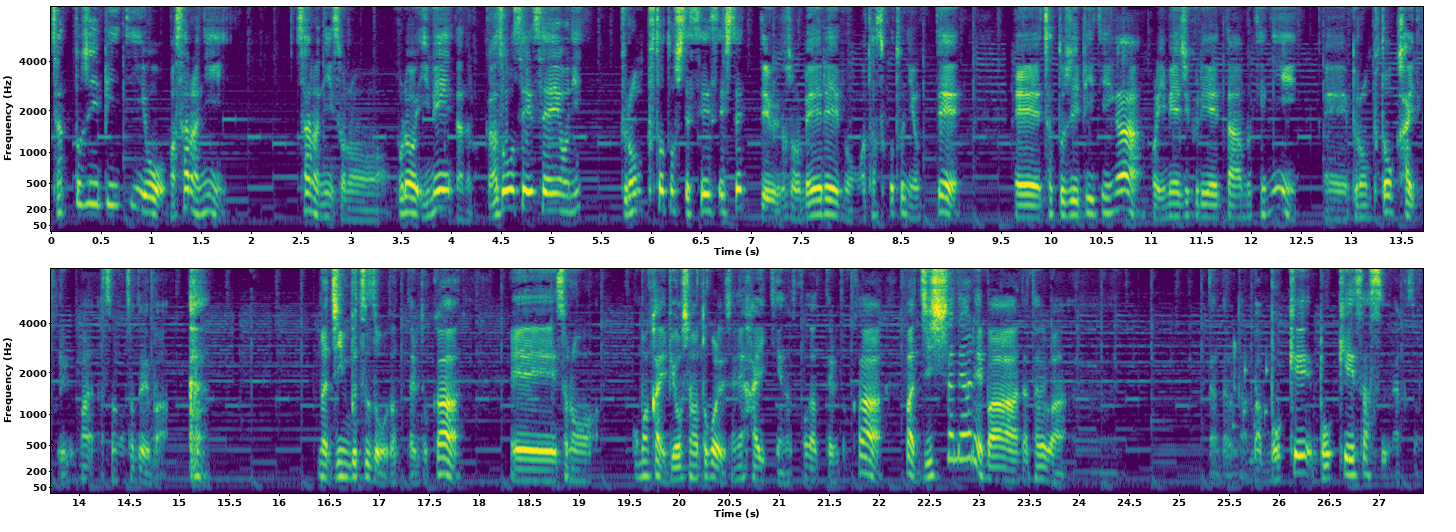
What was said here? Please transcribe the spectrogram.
チャット GPT を、まあ、さらにさらに、その、これをイメージ、なんだろう、画像生成用に、プロンプトとして生成してっていう、その命令文を渡すことによって、えー、チャット GPT が、これイメージクリエイター向けに、えー、プロンプトを書いてくれる。まあ、その、例えば まあ、人物像だったりとか、えー、その、細かい描写のところですね、背景のところだったりとか、まあ、実写であれば、例えば、なんだろうな、まあ、ボケ、ボケさす、なんかその、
